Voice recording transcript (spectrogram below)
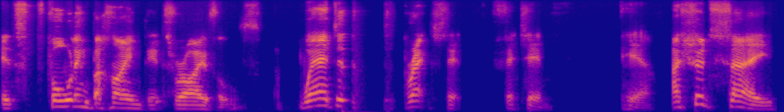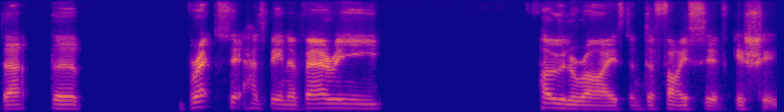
It's falling behind its rivals. Where does Brexit fit in here? I should say that the Brexit has been a very polarized and divisive issue,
